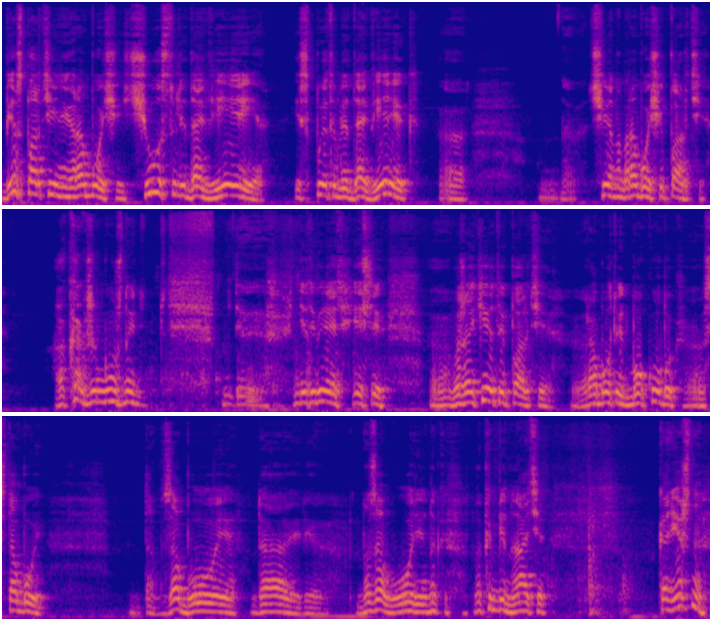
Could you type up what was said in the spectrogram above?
беспартийные рабочие чувствовали доверие, испытывали доверие к членам рабочей партии. А как же можно э, не доверять, если э, вожаки этой партии работают бок о бок э, с тобой, там, в забое, да, или на заводе, на, на комбинате? Конечно,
